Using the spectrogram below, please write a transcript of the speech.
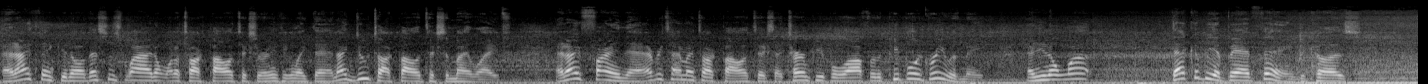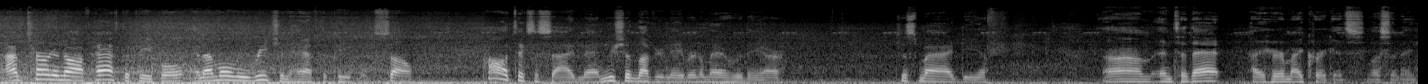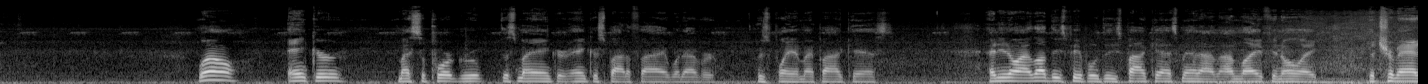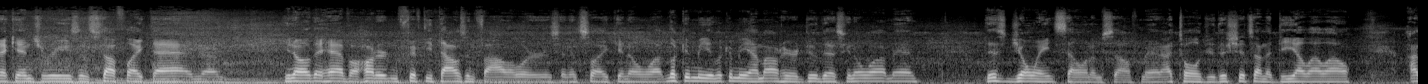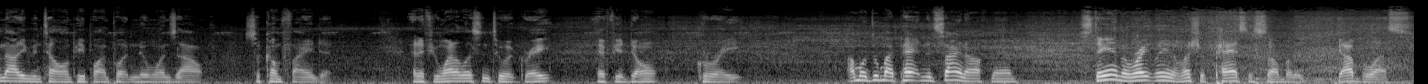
And I think, you know, this is why I don't want to talk politics or anything like that. And I do talk politics in my life. And I find that every time I talk politics, I turn people off or the people agree with me. And you know what? That could be a bad thing because I'm turning off half the people and I'm only reaching half the people. So, politics aside, man, you should love your neighbor no matter who they are. Just my idea. Um, and to that, I hear my crickets listening. Well, Anchor, my support group, this is my Anchor, Anchor, Spotify, whatever, who's playing my podcast. And you know, I love these people who do these podcasts, man, on, on life, you know, like the traumatic injuries and stuff like that. And, um, you know, they have 150,000 followers. And it's like, you know what, look at me, look at me, I'm out here, do this. You know what, man? This Joe ain't selling himself, man. I told you, this shit's on the DLLL. I'm not even telling people I'm putting new ones out. So come find it. And if you want to listen to it, great. If you don't, great. I'm going to do my patented sign off, man. Stay in the right lane unless you're passing somebody. God bless.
